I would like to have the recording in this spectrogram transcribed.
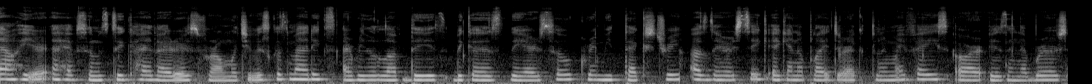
Now here I have some stick highlighters from Motives Cosmetics. I really love these because they are so creamy texture. As they are stick I can apply directly my face or using a brush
